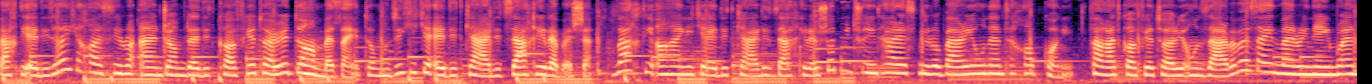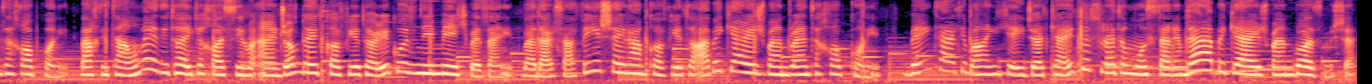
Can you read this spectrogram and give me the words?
وقتی edit هایی که خواستین رو انجام دادید کافیه تا روی done بزنید تا موزیکی که edit کردید ذخیره بشه. وقتی آهنگی که edit کردید ذخیره شد می‌تونید هر اسمی رو برای اون انتخاب کنید. فقط کافیه تا روی اون ضربه بزنید و rename رو انتخاب کنید. وقتی تمام edit هایی که خواستین رو انجام دادید کافیه تا روی گزینه make بزنید. و در صفحه share هم کافیه تا app GarageBand رو انتخاب کنید. به این ترتیب آهنگی که ایجاد کردید به صورت مستقیم در app GarageBand باز میشه.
